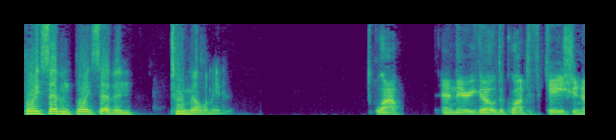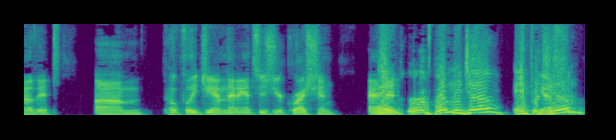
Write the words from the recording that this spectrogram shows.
0.7, 0.7, 2 millimeter. Wow. And there you go, the quantification of it. Um, hopefully, Jim, that answers your question. And, and then, more importantly, Joe, and for yes. Jim,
